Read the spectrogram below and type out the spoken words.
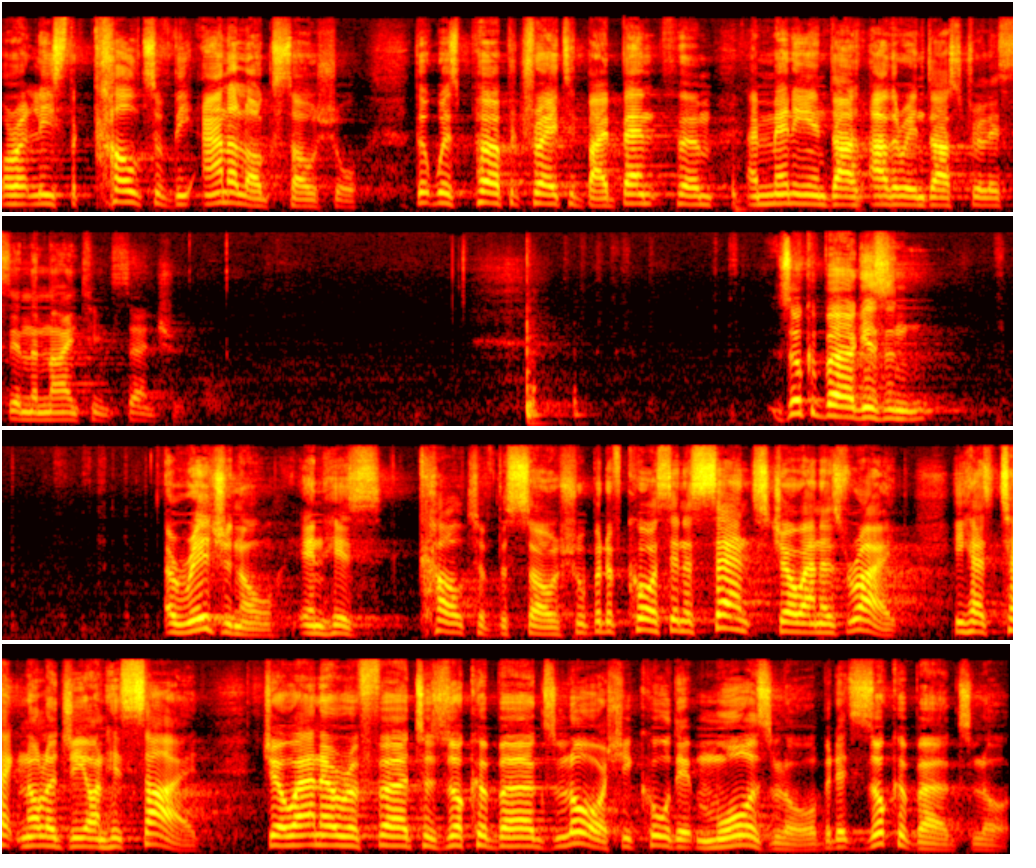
or at least the cult of the analog social, that was perpetrated by Bentham and many indu other industrialists in the 19th century. Zuckerberg isn't original in his cult of the social, but of course, in a sense, Joanna's right. He has technology on his side. Joanna referred to Zuckerberg's law. She called it Moore's law, but it's Zuckerberg's law.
